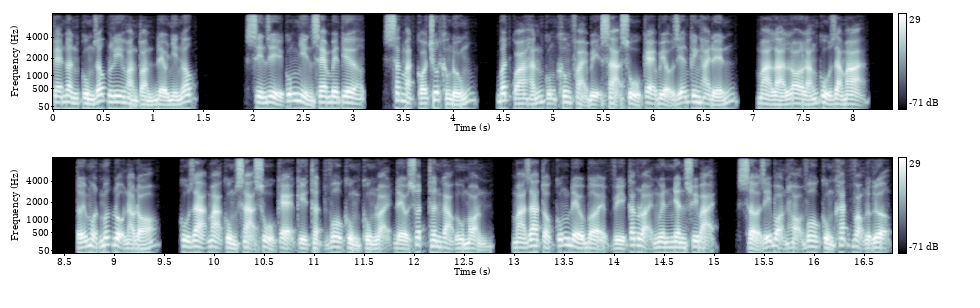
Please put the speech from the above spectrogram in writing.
Kẽ nần cùng dốc ly hoàn toàn đều nhìn ốc xin gì cũng nhìn xem bên kia, sắc mặt có chút không đúng, bất quá hắn cũng không phải bị xạ xủ kẹ biểu diễn kinh hài đến, mà là lo lắng cụ dạ mạ. Tới một mức độ nào đó, cụ dạ mạ cùng xạ xủ kệ kỳ thật vô cùng cùng loại đều xuất thân gạo ưu mòn, mà gia tộc cũng đều bởi vì các loại nguyên nhân suy bại, sở dĩ bọn họ vô cùng khát vọng lực lượng,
